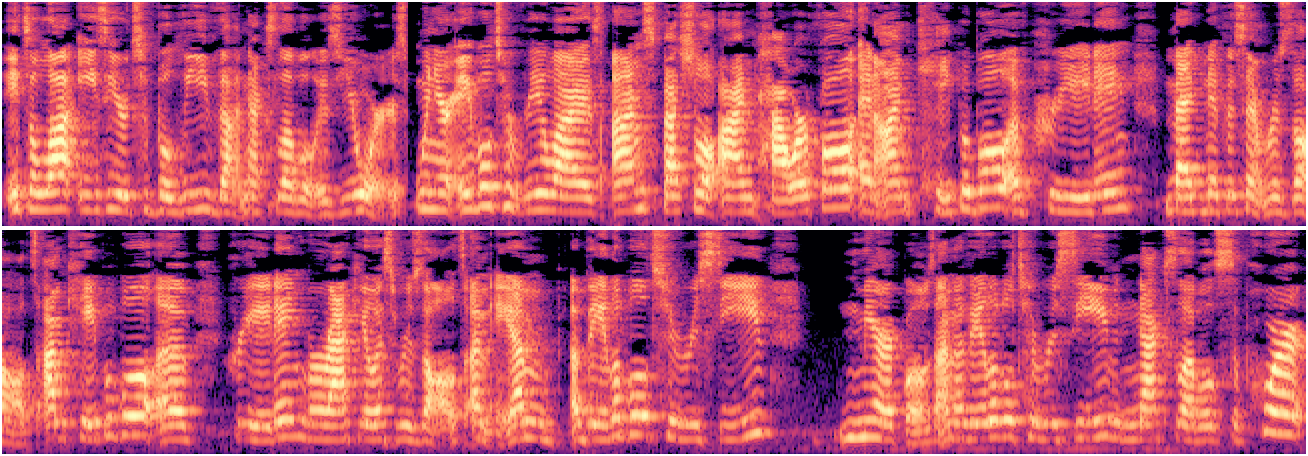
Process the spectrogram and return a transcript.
it's a lot easier to believe that next level is yours. When you're able to realize I'm special, I'm powerful, and I'm capable of creating magnificent results. I'm capable of creating miraculous results. I'm, I'm available to receive miracles. I'm available to receive next level support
